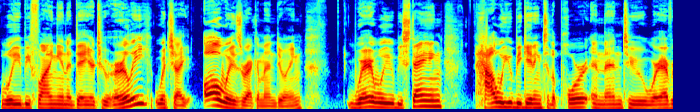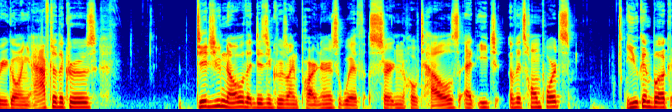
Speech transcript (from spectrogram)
Will you be flying in a day or two early, which I always recommend doing? Where will you be staying? How will you be getting to the port and then to wherever you're going after the cruise? Did you know that Disney Cruise Line partners with certain hotels at each of its home ports? You can book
